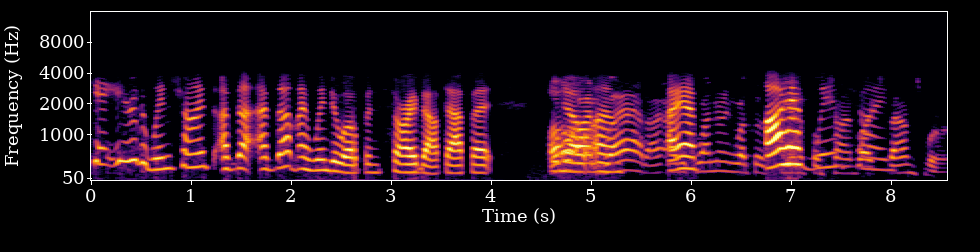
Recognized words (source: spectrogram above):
Can't you hear the wind chimes? I've got. I've got my window open. Sorry about that, but you oh, know, I'm um, glad. I, I, I was have- wondering what those I beautiful wind chime-like sounds were.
